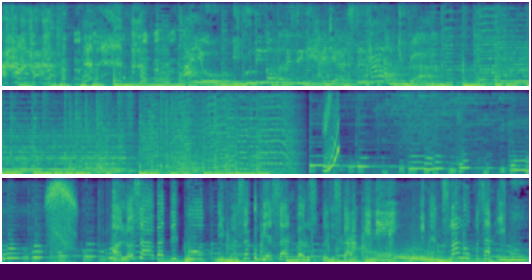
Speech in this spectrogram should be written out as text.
Ayo, ikuti kompetisi Ki Hajar sekarang juga. Halo sahabat Dikbud, di masa kebiasaan baru seperti sekarang ini, ingat selalu pesan ibu.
